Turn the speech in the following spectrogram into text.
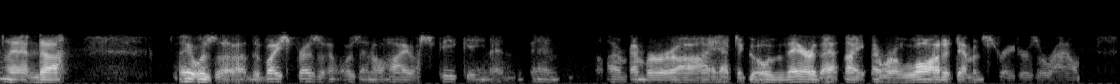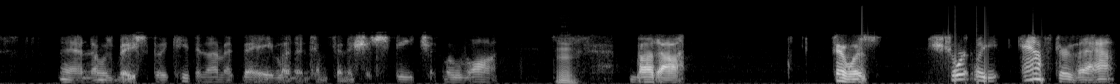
and uh, it was uh, the vice president was in Ohio speaking, and and I remember uh, I had to go there that night. There were a lot of demonstrators around, and I was basically keeping them at bay, letting him finish his speech and move on. Hmm. But uh, it was shortly after that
